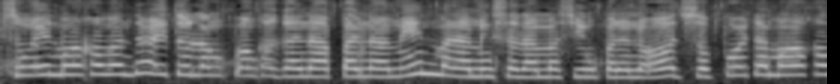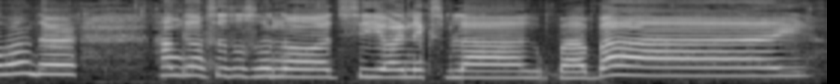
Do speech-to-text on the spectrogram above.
So ngayon mga kawander, ito lang po ang kaganapan namin. Maraming salamat sa iyong panonood. Suporta mga kawander. Hanggang sa susunod. See you on next vlog. Bye-bye!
